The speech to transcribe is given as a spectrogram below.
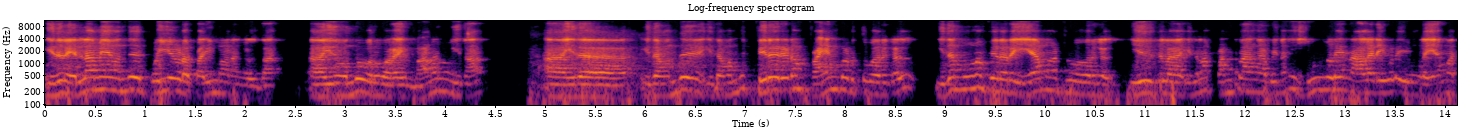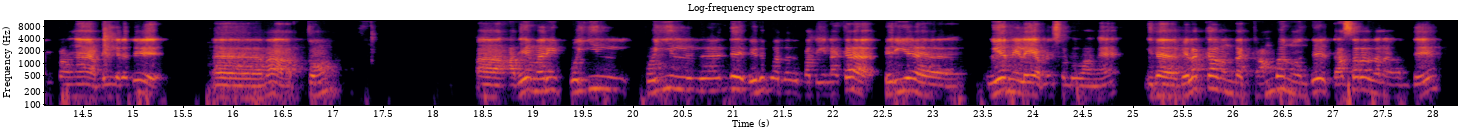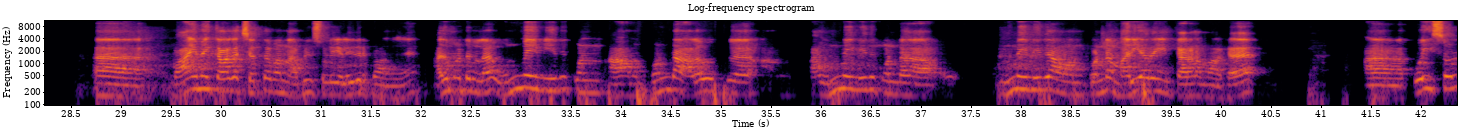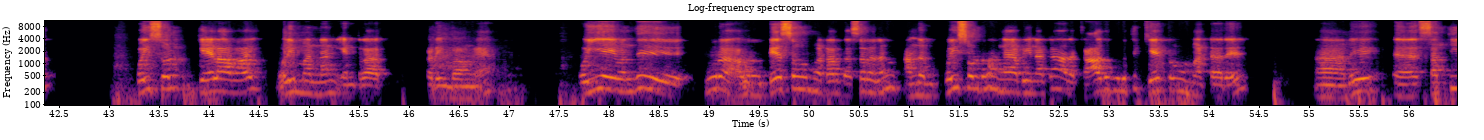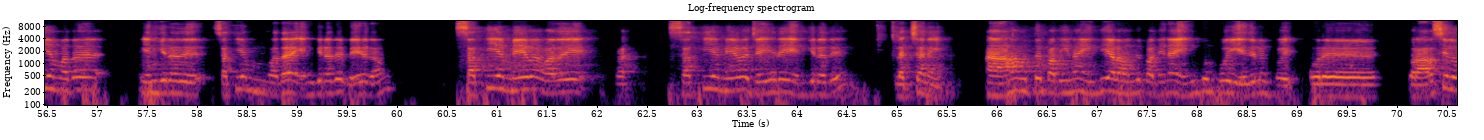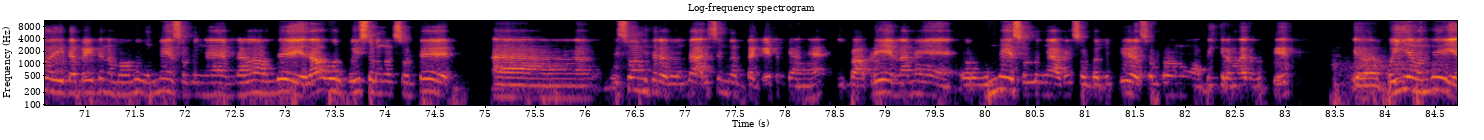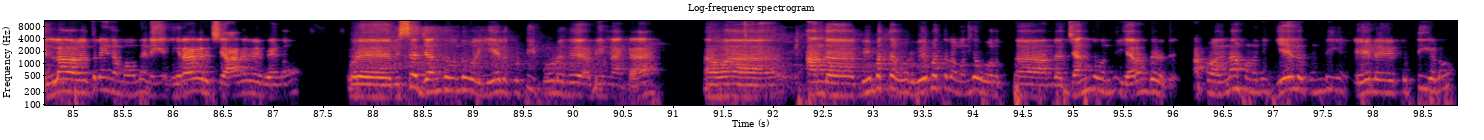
இதுல எல்லாமே வந்து பொய்யோட பரிமாணங்கள் தான். ஆஹ் இது வந்து ஒரு வகை மனநோய் தான். ஆஹ் இத இத வந்து இத வந்து பிறரிடம் பயன்படுத்துவர்கள் இதன் மூலம் பிறரை ஏமாற்றுபவர்கள் இதுல இதெல்லாம் பண்றாங்க அப்படின்னா இவங்களே நாளடைவுல இவங்களை ஏமாத்திப்பாங்க அப்படிங்கிறது ஆஹ் தான் அர்த்தம். ஆஹ் அதே மாதிரி பொய்யில் பொய்யில இருந்து விடுபடுறது பாத்தீங்கன்னாக்கா பெரிய உயர்நிலை அப்படின்னு சொல்லுவாங்க. இத விளக்க வந்த கம்பன் வந்து தசரதனை வந்து ஆஹ் வாய்மைக்காக செத்தவன் அப்படின்னு சொல்லி எழுதியிருப்பாங்க. அது மட்டும் இல்ல உண்மை மீது கொண் அவன் கொண்ட அளவுக்கு உண்மை மீது கொண்ட உண்மை மீது அவன் கொண்ட மரியாதையின் காரணமாக ஆஹ் பொய் சொல் பொய் சொல் கேளாவாய் ஒளிமன்னன் என்றார் அப்படிம்பாங்க. பொய்யை வந்து பூரா அவர் பேசவும் மாட்டார் தசரதன். அந்த பொய் சொல்றாங்க அப்படின்னாக்கா அதை காது கொடுத்து கேட்கவும் மாட்டாரு. ஆஹ் அது சத்தியமத என்கிறது சத்தியம் வத என்கிறது வேதம். சத்தியமேவ வதே சத்தியமேவ ஜெயதே என்கிறது லட்சணை. ஆஹ் ஆனா வந்து பாத்தீங்கன்னா இந்தியால வந்து பாத்தீங்கன்னா எங்கும் போய் எதிலும் போய். ஒரு ஒரு அரசியல்வாதிகிட்ட போயிட்டு நம்ம வந்து உண்மையை சொல்லுங்க. முன்னெல்லாம் வந்து ஏதாவது ஒரு பொய் சொல்லுங்கன்னு சொல்லிட்டு ஆஹ் விஸ்வாமித்திரர் வந்து ஹரிச்சந்திரன்ட்ட கேட்டிருக்காங்க. இப்ப அப்படியே எல்லாமே ஒரு உண்மையை சொல்லுங்க அப்படின்னு சொல்றதுக்கு சொல்றணும் அப்படிங்கிற மாதிரி இருக்கு. பொய்ய வந்து எல்லா விதத்துலயும் நம்ம வந்து நிராகரிச்சு ஆகவே வேணும். ஒரு விஷ ஜந்து வந்து ஒரு ஏழு குட்டி போடுது அப்படின்னாக்கா அந்த விபத்தை ஒரு விபத்துல வந்து ஒரு அந்த ஜந்து வந்து இறந்துடுது அப்ப என்ன பண்ணுது? ஏழு குண்டி ஏழு குட்டிகளும்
